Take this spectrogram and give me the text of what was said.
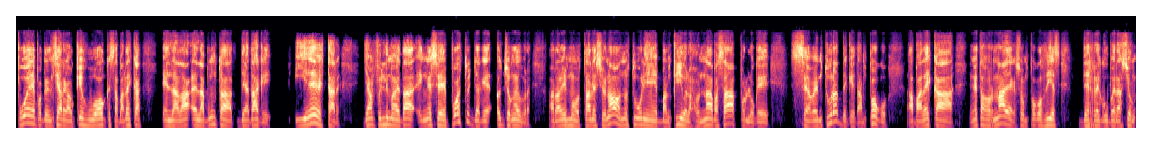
puede potenciar a cualquier jugador que se aparezca en la, en la punta de ataque y debe estar Jean-Philippe está en ese puesto, ya que Hudson Ebra ahora mismo está lesionado, no estuvo ni en el banquillo la jornada pasada, por lo que se aventura de que tampoco aparezca en esta jornada, ya que son pocos días de recuperación.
